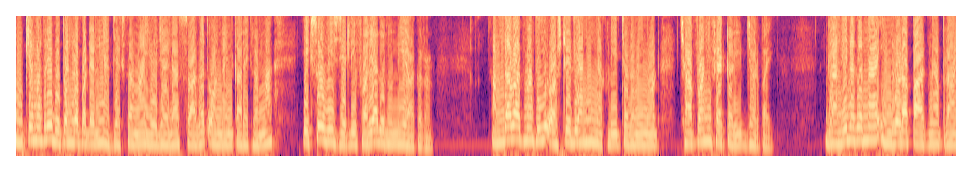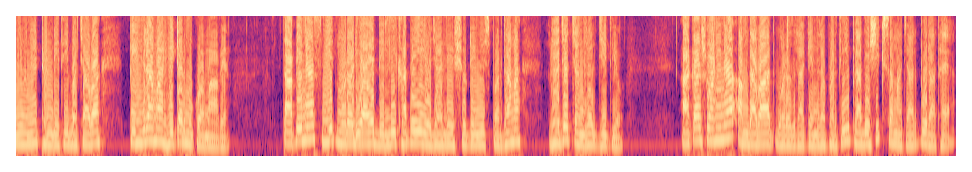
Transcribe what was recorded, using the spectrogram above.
મુખ્યમંત્રી ભૂપેન્દ્ર પટેલની અધ્યક્ષતામાં યોજાયેલા સ્વાગત ઓનલાઈન કાર્યક્રમમાં એકસો વીસ જેટલી ફરિયાદોનું નિરાકરણ. અમદાવાદમાંથી ઓસ્ટ્રેલિયાની નકલી ચલણી નોટ છાપવાની ફેક્ટરી ઝડપાઈ. ગાંધીનગરના ઇન્દ્રોડા પાર્કના પ્રાણીઓને ઠંડીથી બચાવવા પિંજરામાં હીટર મૂકવામાં આવ્યા. તાપીના સ્મિત મોરડિયાએ દિલ્હી ખાતે યોજાયેલી શૂટિંગની સ્પર્ધામાં રજત ચંદ્રક જીત્યો. આકાશવાણીના અમદાવાદ વડોદરા કેન્દ્ર પરથી પ્રાદેશિક સમાચાર પૂરા થયા.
